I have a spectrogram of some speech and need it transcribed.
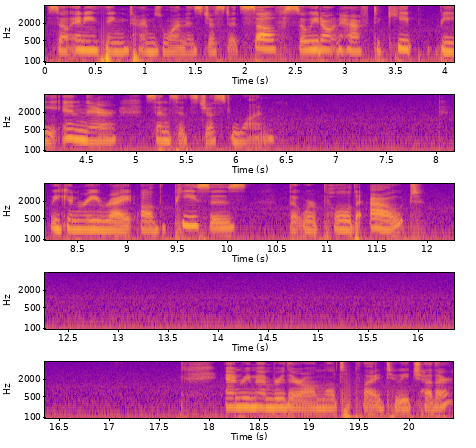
So anything times 1 is just itself, so we don't have to keep b in there since it's just 1. We can rewrite all the pieces that were pulled out. And remember, they're all multiplied to each other.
